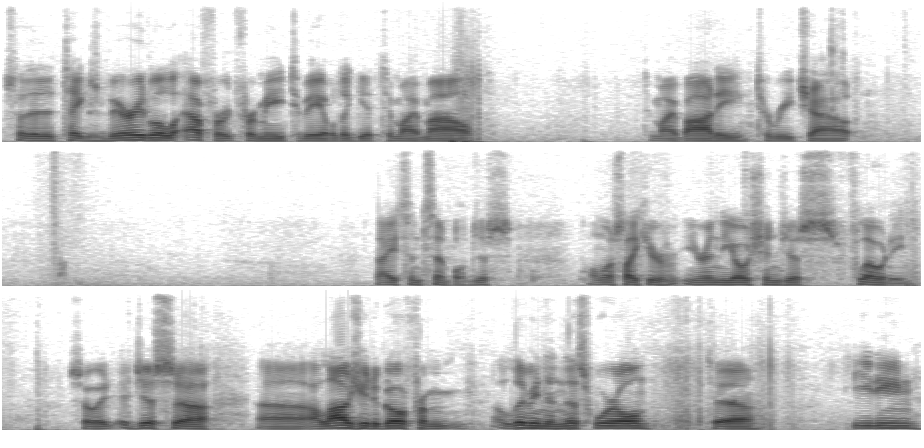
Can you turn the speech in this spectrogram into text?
so that it takes very little effort for me to be able to get to my mouth, to my body, to reach out. Nice and simple, just almost like you're, you're in the ocean just floating. So it, it just uh, uh, allows you to go from living in this world to eating,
